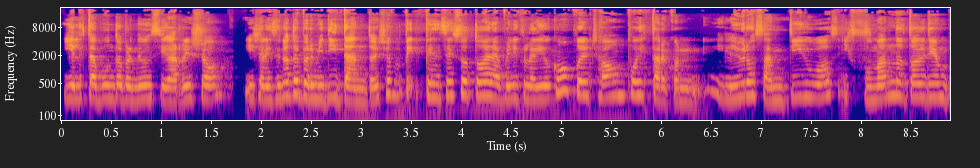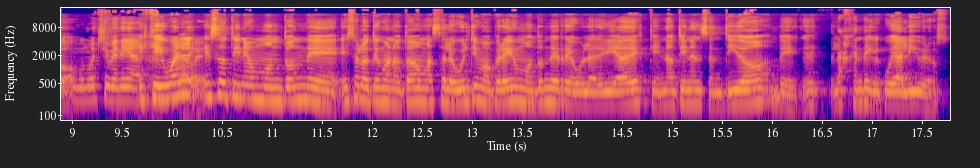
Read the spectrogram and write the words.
y él está a punto de prender un cigarrillo y ella le dice, no te permití tanto. Y yo pe- pensé eso toda la película. Digo, ¿cómo puede el chabón puede estar con libros antiguos y fumando todo el tiempo como chimenea? Es que igual eso tiene un montón de. Eso lo tengo anotado más a lo último, pero hay un montón de irregularidades que no tienen sentido de, de la gente que cuida libros.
